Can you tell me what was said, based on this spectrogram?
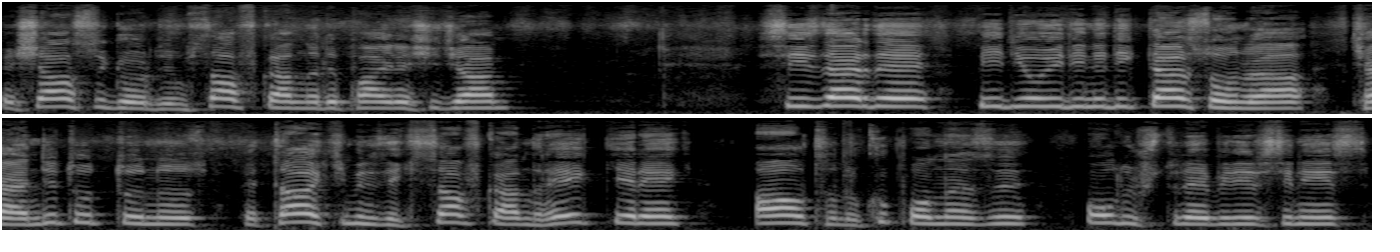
ve şanslı gördüğüm safkanları paylaşacağım. Sizler de videoyu dinledikten sonra kendi tuttuğunuz ve takibinizdeki safkanları ekleyerek altılı kuponlarınızı oluşturabilirsiniz.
